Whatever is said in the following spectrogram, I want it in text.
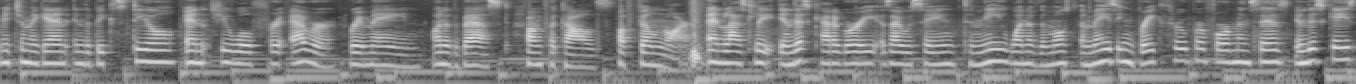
Mitchum again in The Big Steal, and she will forever remain one of the best femme fatales of film noir. And lastly, in this category, as I was saying, to me, one of the most amazing breakthrough performances, in this case,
